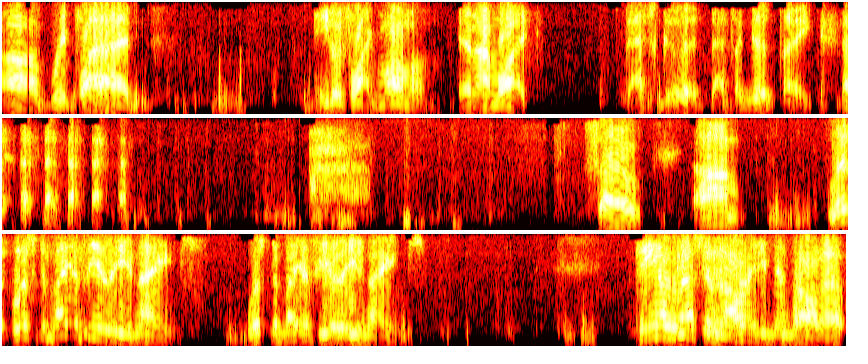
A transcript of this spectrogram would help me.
uh, replied, "He looks like Mama," and I'm like, "That's good. That's a good thing." so, um, let, let's debate a few of these names. Let's debate a few of these names. Tina Wesson has already been brought up,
